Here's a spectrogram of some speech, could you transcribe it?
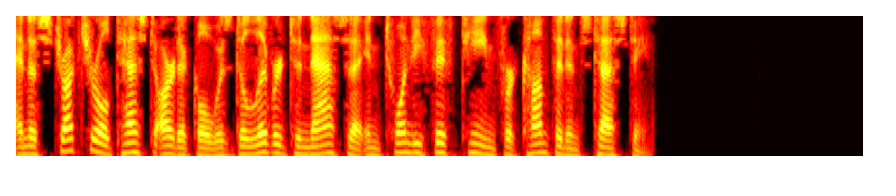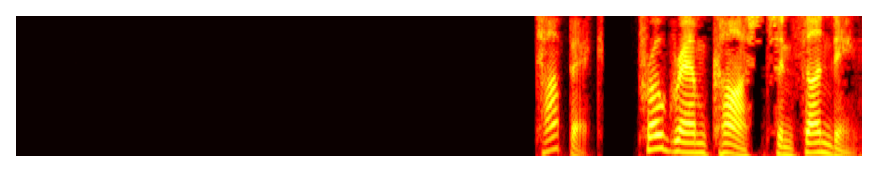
and a structural test article was delivered to NASA in 2015 for confidence testing. Program costs and funding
